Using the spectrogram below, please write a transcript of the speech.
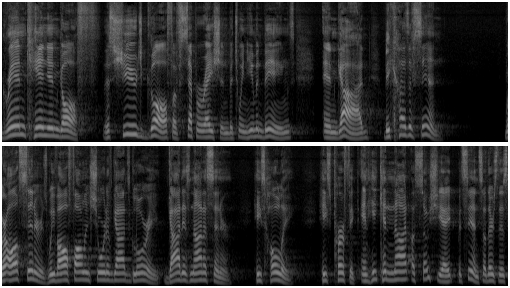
Grand Canyon Gulf this huge gulf of separation between human beings and God because of sin. We're all sinners. We've all fallen short of God's glory. God is not a sinner, He's holy, He's perfect, and He cannot associate with sin. So there's this,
